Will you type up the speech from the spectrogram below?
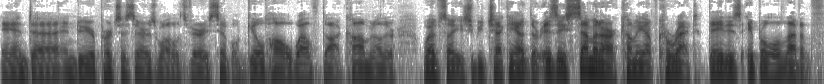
and, uh, and do your purchase there as well. It's very simple. Guildhallwealth.com, another website you should be checking out. There is a seminar coming up, correct? Date is April 11th.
